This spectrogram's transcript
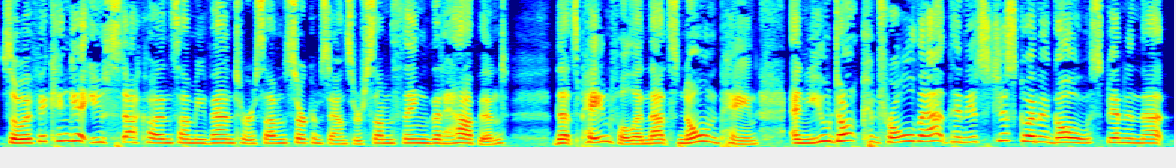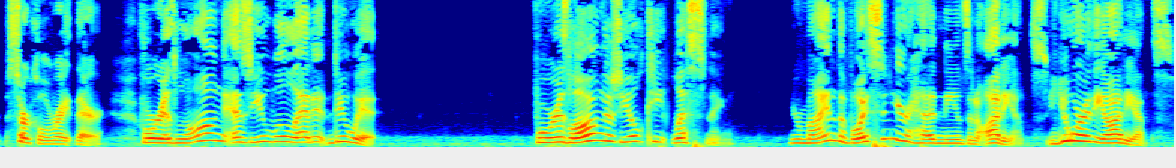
So if it can get you stuck on some event or some circumstance or something that happened that's painful and that's known pain, and you don't control that, then it's just going to go spin in that circle right there for as long as you will let it do it. For as long as you'll keep listening. Your mind, the voice in your head needs an audience. You are the audience.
